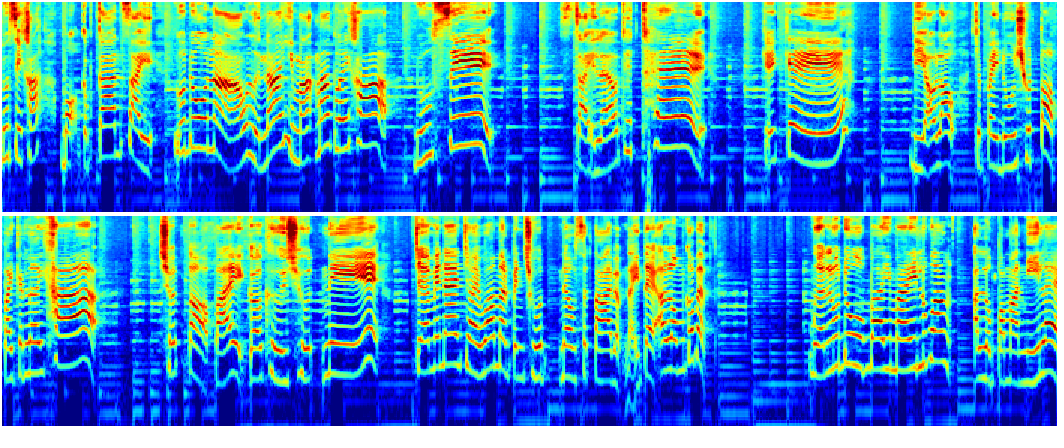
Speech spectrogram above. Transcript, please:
ดูสิคะ เหมาะกับการใส่ฤดูหนาวหรือหน้าหิมะมากเลยค่ะ ดูสิ ใส่แล้วเท่ๆ เก๋ๆ เดี๋ยวเราจะไปดูชุดต่อไปกันเลยค่ะ ชุดต่อไปก็คือชุดนี้เจ๊ไม่แน่ใจว่ามันเป็นชุดแนวสไตล์แบบไหนแต่อารมณ์ก็แบบ เหมือนฤดูใบไม้ร่วงอารมณ์ประมาณนี้แหละ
